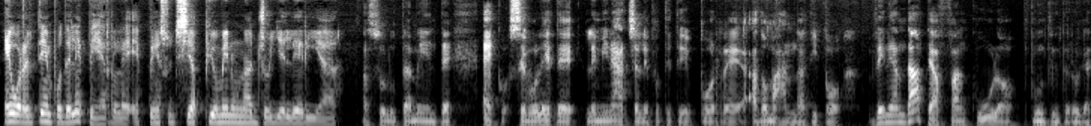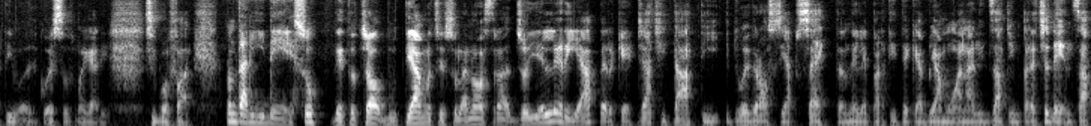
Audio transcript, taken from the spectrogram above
è ora il tempo delle perle e penso ci sia più o meno una gioielleria assolutamente. Ecco, se volete le minacce le potete porre a domanda, tipo ve ne andate a fanculo? Punto interrogativo, questo magari si può fare. Non dare idee su. Detto ciò, buttiamoci sulla nostra gioielleria perché già citati i due grossi upset nelle partite che abbiamo analizzato in precedenza,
